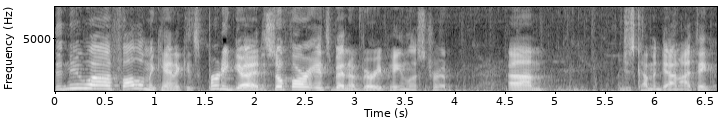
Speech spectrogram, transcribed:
the new uh, follow mechanic. It's pretty good so far. It's been a very painless trip. Um, just coming down. I think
